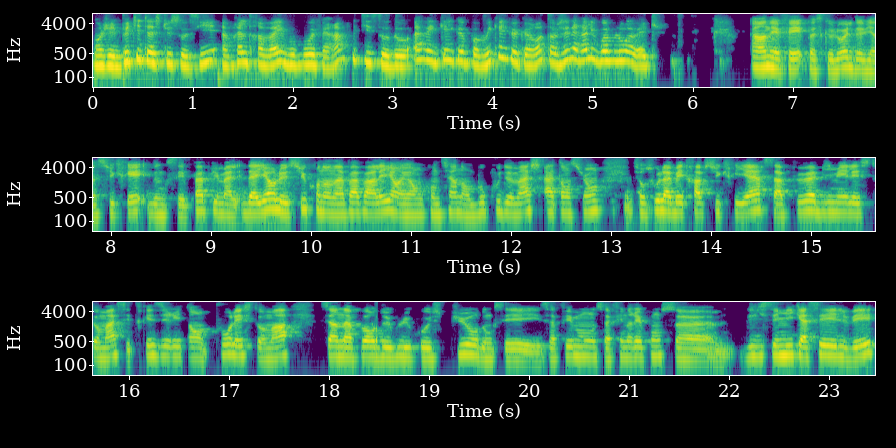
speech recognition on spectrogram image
Moi, j'ai une petite astuce aussi. Après le travail, vous pouvez faire un petit seau d'eau avec quelques pommes et quelques carottes. En général, ils boivent l'eau avec. En effet, parce que l'eau, elle devient sucrée, donc c'est pas plus mal. D'ailleurs, le sucre, on n'en a pas parlé, et on contient dans beaucoup de mâches. Attention, surtout la betterave sucrière, ça peut abîmer l'estomac, c'est très irritant pour l'estomac. C'est un apport de glucose pur, donc ça fait, ça fait une réponse euh, glycémique assez élevée.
